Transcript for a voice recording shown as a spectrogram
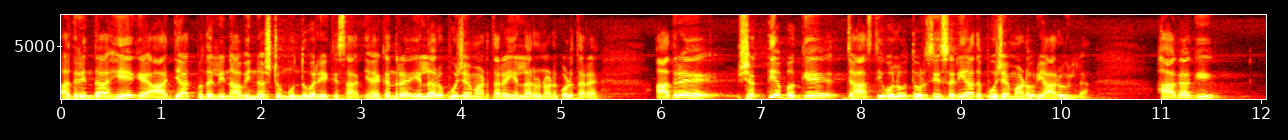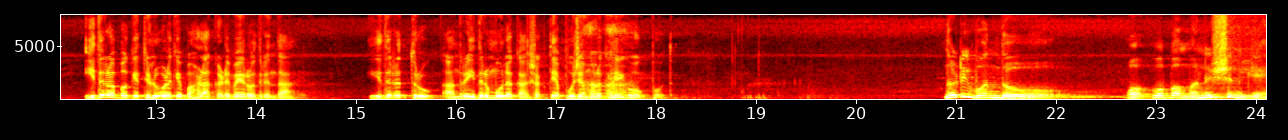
ಅದರಿಂದ ಹೇಗೆ ಆಧ್ಯಾತ್ಮದಲ್ಲಿ ನಾವು ಇನ್ನಷ್ಟು ಮುಂದುವರಿಯೋಕ್ಕೆ ಸಾಧ್ಯ? ಯಾಕಂದರೆ ಎಲ್ಲರೂ ಪೂಜೆ ಮಾಡ್ತಾರೆ, ಎಲ್ಲರೂ ನಡ್ಕೊಳ್ತಾರೆ ಆದರೆ ಶಕ್ತಿಯ ಬಗ್ಗೆ ಜಾಸ್ತಿ ಒಲವು ತೋರಿಸಿ, ಸರಿಯಾದ ಪೂಜೆ ಮಾಡೋರು ಯಾರೂ ಇಲ್ಲ. ಹಾಗಾಗಿ ಇದರ ಬಗ್ಗೆ ತಿಳುವಳಿಕೆ ಬಹಳ ಕಡಿಮೆ ಇರೋದ್ರಿಂದ ಇದರ ಥ್ರೂ ಅಂದರೆ ಇದರ ಮೂಲಕ ಶಕ್ತಿಯ ಪೂಜೆ ಮೂಲಕ ಹೇಗೆ ಹೋಗ್ಬೋದು? ನೋಡಿ, ಒಂದು ಒಬ್ಬ ಮನುಷ್ಯನಿಗೆ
